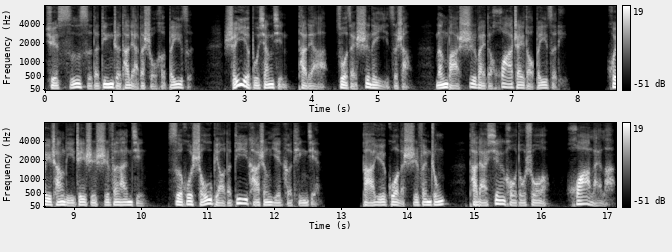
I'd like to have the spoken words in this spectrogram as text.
却死死地盯着他俩的手和杯子，谁也不相信他俩坐在室内椅子上。能把室外的花摘到杯子里。会场里这时十分安静，似乎手表的滴卡声也可听见。大约过了十分钟，他俩先后都说花来了。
